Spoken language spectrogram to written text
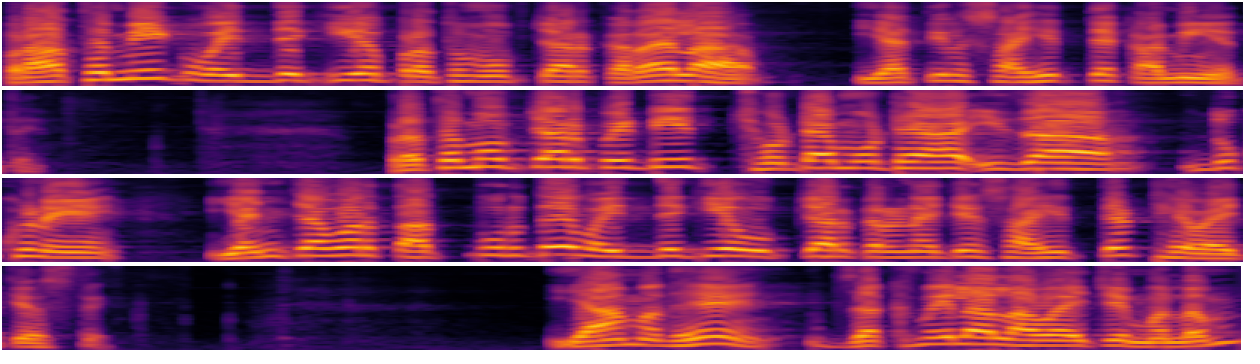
प्राथमिक वैद्यकीय प्रथमोपचार करायला यातील साहित्य कामी येते. प्रथमोपचार पेटीत छोट्या मोठ्या इजा दुखणे यांच्यावर तात्पुरते वैद्यकीय उपचार करण्याचे साहित्य ठेवायचे असते. यामध्ये जखमेला लावायचे मलम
